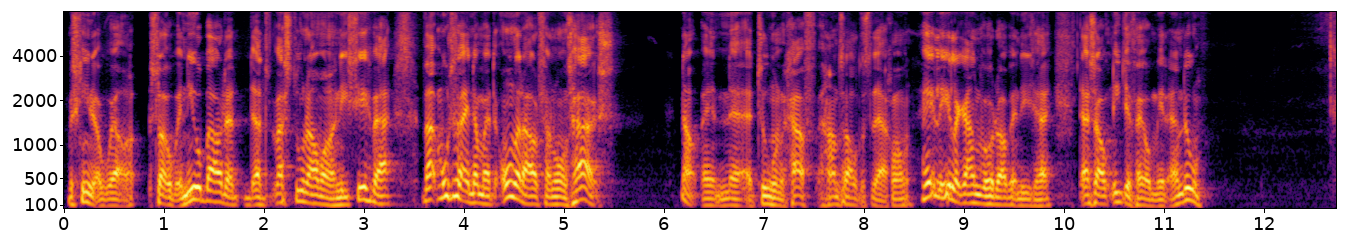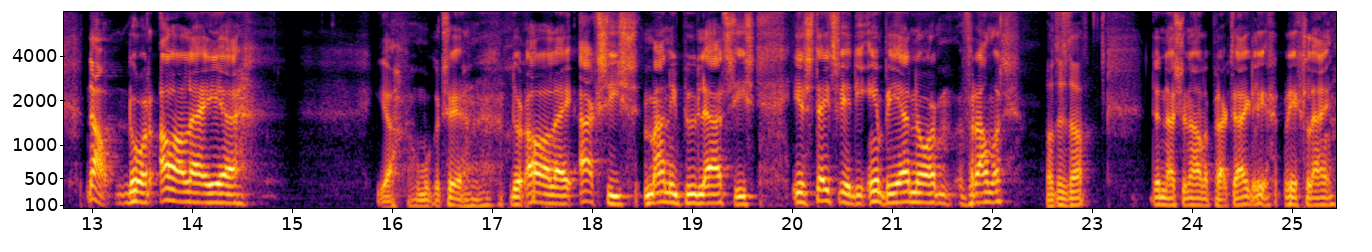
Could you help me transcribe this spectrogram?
Misschien ook wel sloop en nieuwbouw. Dat, dat was toen allemaal nog niet zichtbaar. Wat moeten wij dan met onderhoud van ons huis? Nou, en uh, toen gaf Hans Alders daar gewoon heel eerlijk antwoord op. En die zei, daar zou ik niet te veel meer aan doen. Nou, door allerlei... Uh, ja, hoe moet ik het zeggen? Door allerlei acties, manipulaties... is steeds weer die NPR-norm veranderd. Wat is dat? De nationale praktijkrichtlijn.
